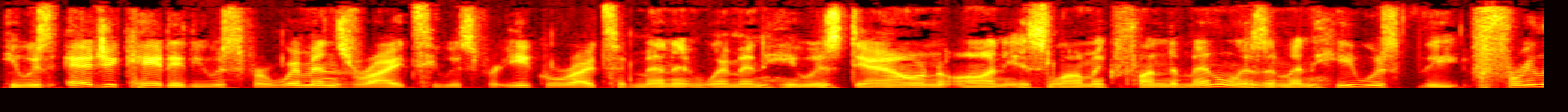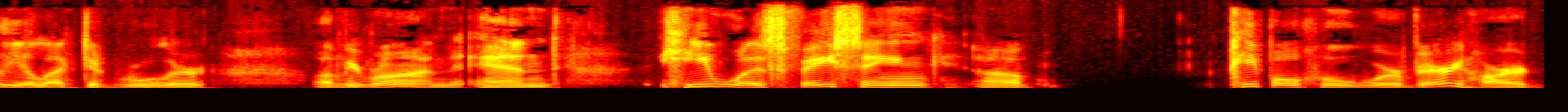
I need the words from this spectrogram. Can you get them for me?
he was educated. He was for women's rights. He was for equal rights of men and women. He was down on Islamic fundamentalism, and he was the freely elected ruler of Iran. And he was facing uh, people who were very hard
